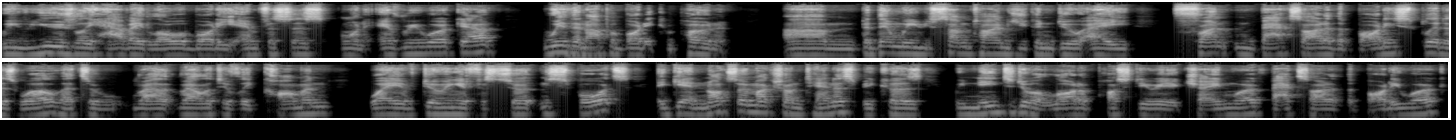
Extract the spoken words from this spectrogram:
we usually have a lower body emphasis on every workout with an upper body component. Um, but then we sometimes you can do a front and back side of the body split as well. That's a rel- relatively common way of doing it for certain sports. Again, not so much on tennis because we need to do a lot of posterior chain work, backside of the body work.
